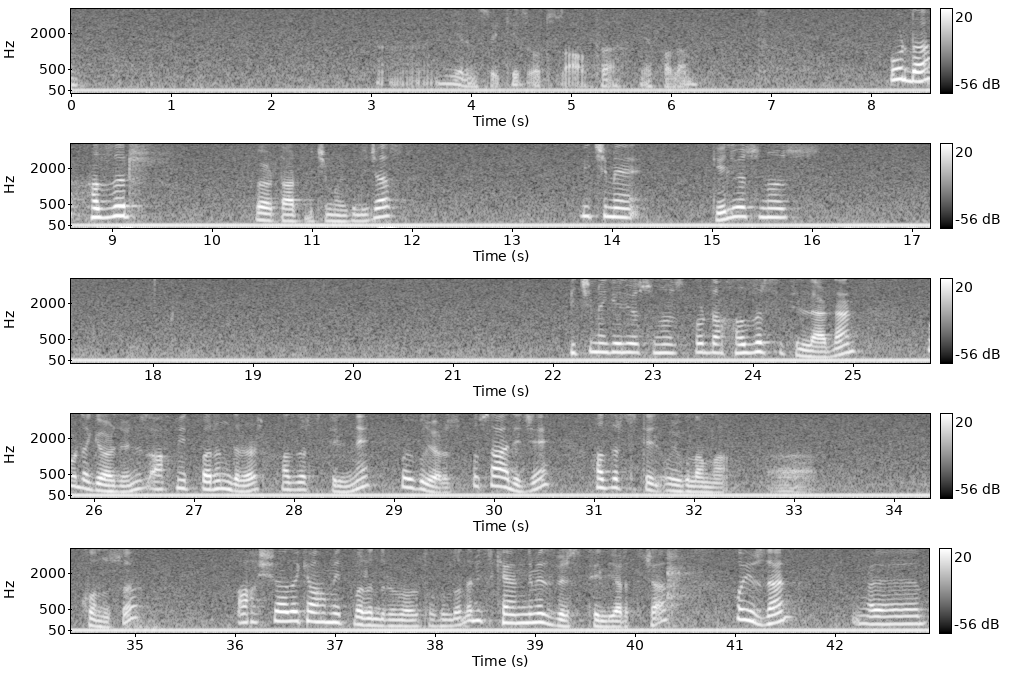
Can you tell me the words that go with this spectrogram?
28, 36 yapalım. Burada hazır Word Art biçimi uygulayacağız. Biçime geliyorsunuz. Biçime geliyorsunuz. Burada hazır stillerden Burada gördüğünüz Ahmet Barındırır hazır stilini uyguluyoruz. Bu sadece hazır stil uygulama e, konusu. Aşağıdaki Ahmet Barındırır Ortaokul'da da biz kendimiz bir stil yaratacağız. O yüzden e,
